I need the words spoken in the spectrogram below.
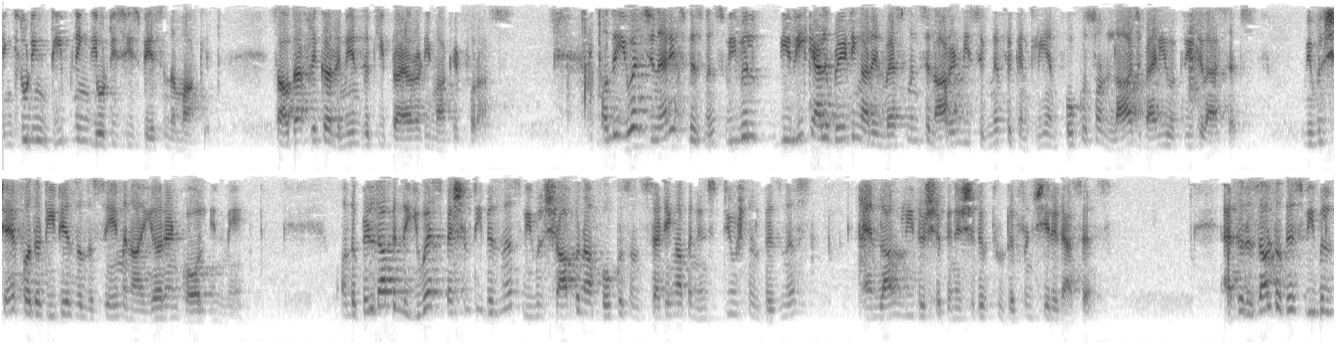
including deepening the OTC space in the market. South Africa remains a key priority market for us. On the U.S. generics business, we will be recalibrating our investments in R&D significantly and focus on large value accretive assets. We will share further details on the same in our year-end call in May. On the build-up in the U.S. specialty business, we will sharpen our focus on setting up an institutional business and long leadership initiative through differentiated assets. As a result of this, we will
